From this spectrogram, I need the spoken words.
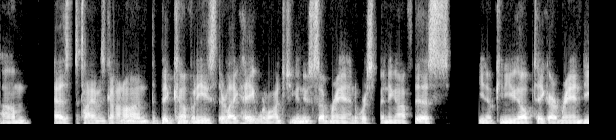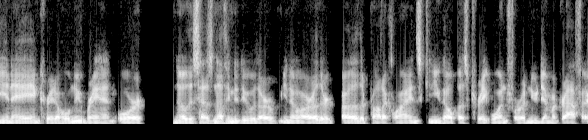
Um, as time has gone on, the big companies they're like, "Hey, we're launching a new sub brand. We're spinning off this you know, can you help take our brand DNA and create a whole new brand? Or no, this has nothing to do with our, you know, our other our other product lines. Can you help us create one for a new demographic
